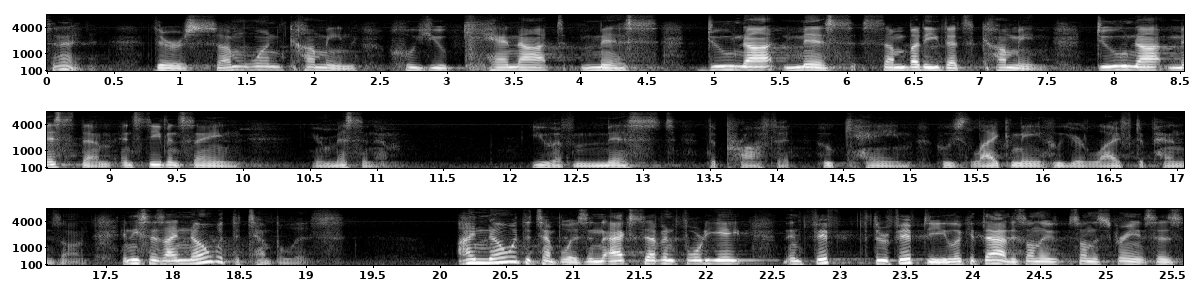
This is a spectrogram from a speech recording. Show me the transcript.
said. There is someone coming who you cannot miss. Do not miss somebody that's coming. Do not miss them. And Stephen's saying, You're missing him. You have missed the prophet who came, who's like me, who your life depends on. And he says, I know what the temple is. I know what the temple is. In Acts 7 48 and 50, through 50, look at that. It's on the, it's on the screen. It says,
